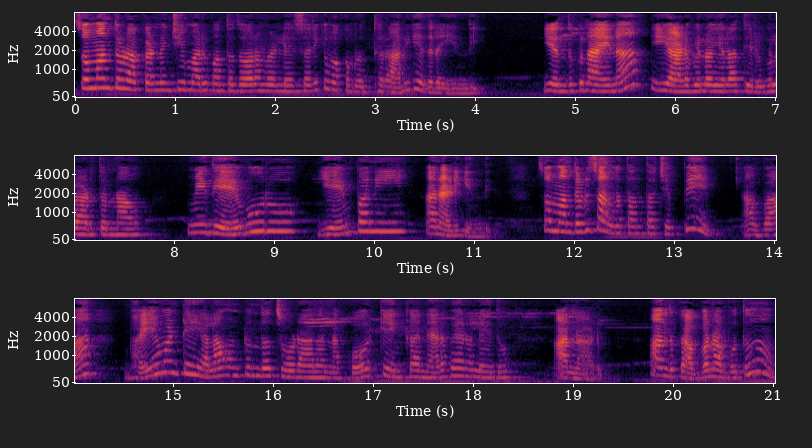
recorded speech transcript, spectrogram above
సుమంతుడు అక్కడి నుంచి మరికొంత దూరం వెళ్ళేసరికి ఒక వృద్ధురాలు ఎదురయ్యింది. ఎందుకు నాయనా ఈ అడవిలో ఇలా తిరుగులాడుతున్నావు? మీదే ఊరు ఏం పని? అని అడిగింది. సుమంతుడు సంగతంతా చెప్పి అబ్బా భయం అంటే ఎలా ఉంటుందో చూడాలన్న కోరిక ఇంకా నెరవేరలేదు అన్నాడు. అందుకు అవ్వ నవ్వుతూ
